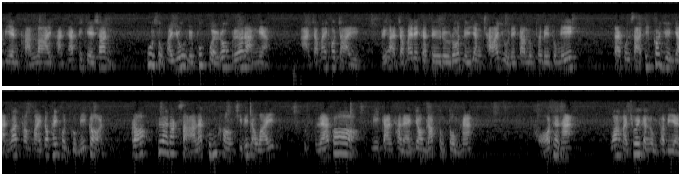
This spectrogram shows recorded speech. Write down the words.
ะเบียนผ่านไลน์ผ่านแอปพลิเคชัน ผู้สูงอายุหรือผู้ป่วยโรคเรื้อรังเนี่ยอาจจะไม่เข้าใจ หรืออาจจะไม่ได้กระตือรือร้นหรือยังช้าอยู่ในการลงทะเบียนตรงนี้ แต่คุณสาธิตก็ยืนยันว่าทำไมต้องให้คนกลุ่มนี้ก่อน เพราะเพื่อรักษาและคุ้มครองชีวิตเอาไว้ แล้วก็มีการแถลงยอมรับตรงๆฮะขอเถอะฮะว่ามาช่วยกันลงทะเบียน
